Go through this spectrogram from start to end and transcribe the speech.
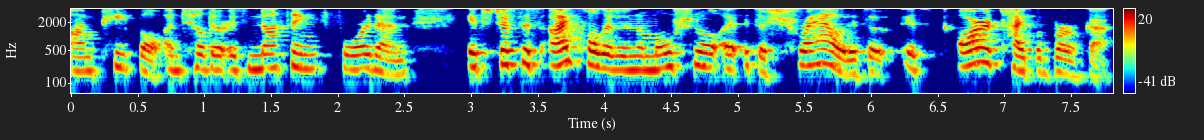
on people until there is nothing for them. It's just this, I call it an emotional, uh, it's a shroud. It's a, it's our type of burqa.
